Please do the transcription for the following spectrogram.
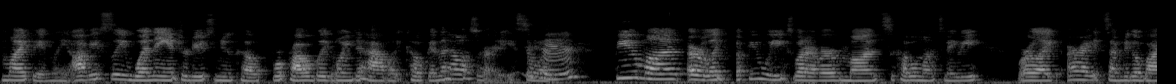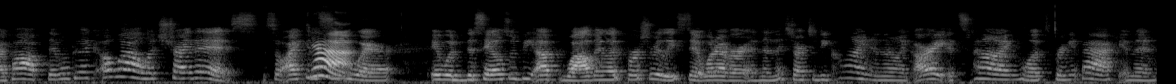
my family. Obviously, when they introduce new Coke, we're probably going to have like Coke in the house already. So like Mhm. few months or like a few weeks, whatever, months, a couple months maybe. We're like, all right, it's time to go buy pop. Then we'll be like, oh wow, let's try this. So I can Yeah. see where it would the sales would be up while they like first released it, whatever, and then they start to decline, and they're like, all right, it's time, let's bring it back, and then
